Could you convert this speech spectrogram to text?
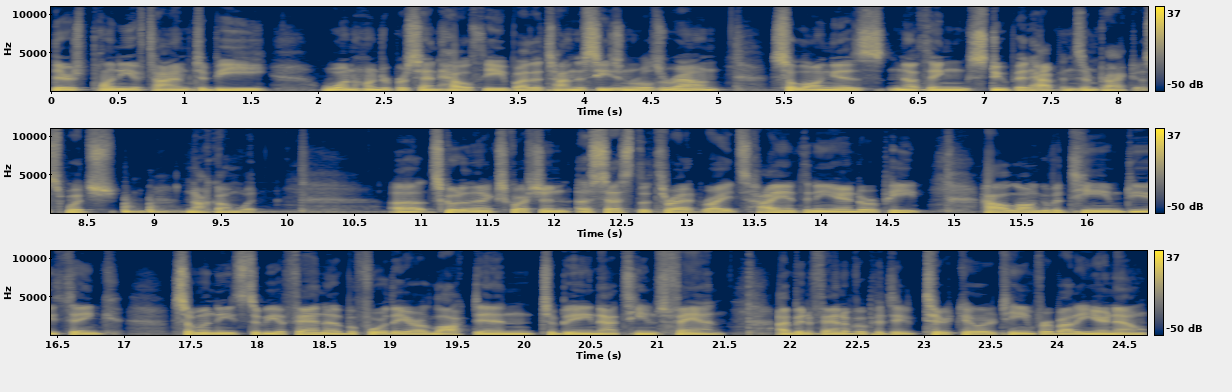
There's plenty of time to be 100% healthy by the time the season rolls around, so long as nothing stupid happens in practice, which, knock on wood. Uh, let's go to the next question. Assess the threat writes, Hi, Anthony and or Pete. How long of a team do you think someone needs to be a fan of before they are locked in to being that team's fan. I've been a fan of a particular team for about a year now,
